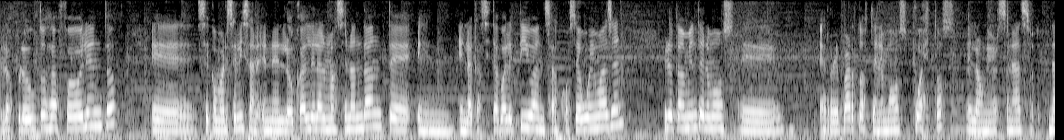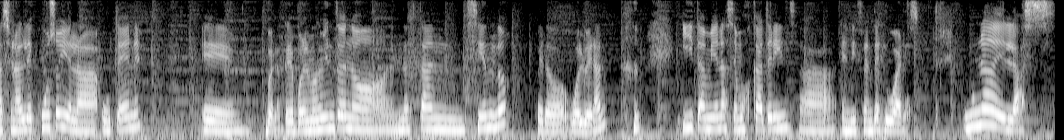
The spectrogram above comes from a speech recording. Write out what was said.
Los productos de a fuego lento eh, se comercializan en el local del almacén andante, en, la casita colectiva en San José Guaymallén, pero también tenemos eh, repartos, tenemos puestos en la Universidad Nacional de Cuyo y en la UTN. Eh, bueno, que por el momento no, están siendo, pero volverán. y también hacemos caterings en diferentes lugares. Una de las,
